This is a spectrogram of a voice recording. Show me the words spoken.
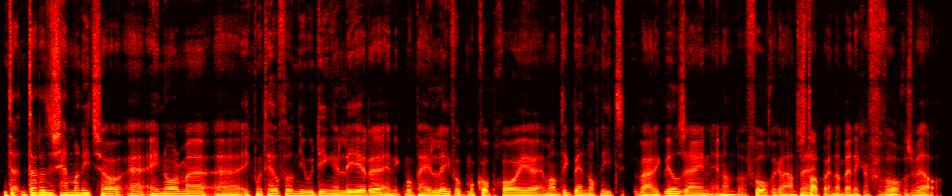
dat, dat het dus helemaal niet zo uh, enorme. Uh, ik moet heel veel nieuwe dingen leren en ik moet mijn hele leven op mijn kop gooien. Want ik ben nog niet waar ik wil zijn. En dan volg ik een aantal stappen en dan ben ik er vervolgens wel.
